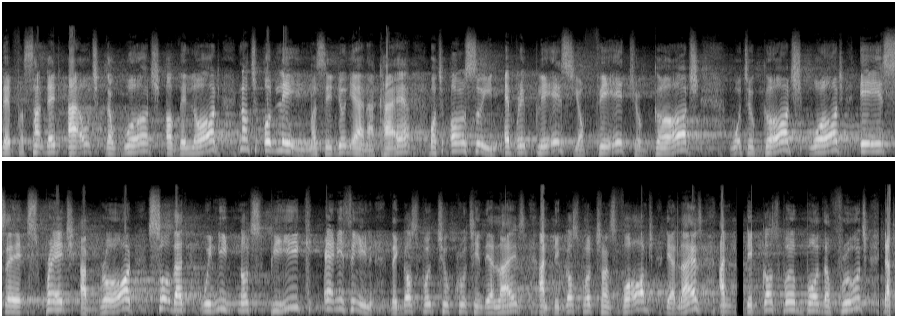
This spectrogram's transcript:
they sounded out the word of the Lord, not only in Macedonia and Achaia, but also in every place your faith to God to God's word is uh, spread abroad so that we need not speak anything. The gospel took root in their lives and the gospel transformed their lives and the gospel bore the fruit that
